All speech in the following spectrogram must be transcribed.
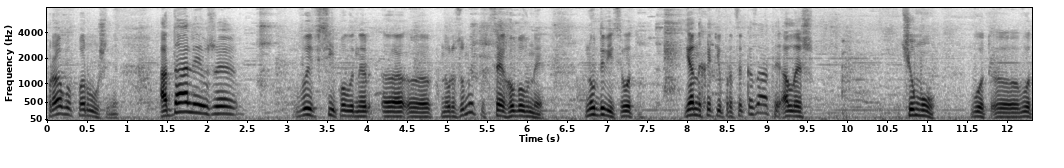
правопорушення. А далі вже ви всі повинні е, е, ну, розуміти, це головне. Ну, дивіться, от я не хотів про це казати, але ж чому от, е, от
